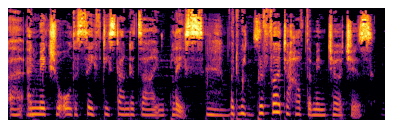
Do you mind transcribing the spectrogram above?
uh, and Yeah. make sure all the safety standards are in place. Mm, But we prefer to have them in churches. Yeah.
